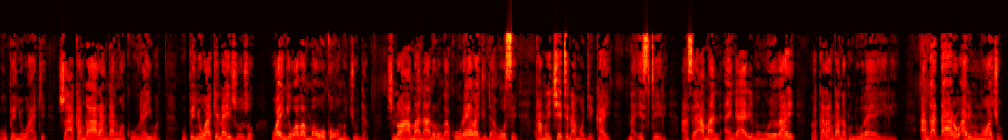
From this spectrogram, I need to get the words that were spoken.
upenyu hwake zvaakanga aranganwa kuurayiwa upenyu hwake naizvozvo hwainge hwava mumaoko omujudha. Zvino hamani anoronga kuuraya vajudha vose pamwe chete namodhekai naesteri asi hamani ainge ari mumwe wevaye vakarangana kundiuraya here? Angadaro ari mumwe wacho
